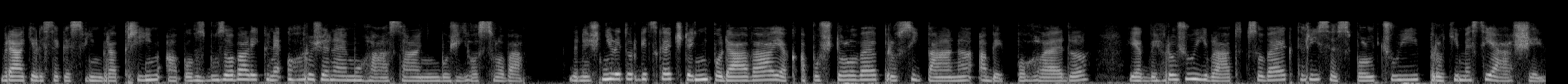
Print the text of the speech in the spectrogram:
vrátili se ke svým bratřím a povzbuzovali k neohroženému hlásání Božího slova. Dnešní liturgické čtení podává, jak apoštolové prosí pána, aby pohlédl, jak vyhrožují vládcové, kteří se spolčují proti Mesiáši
